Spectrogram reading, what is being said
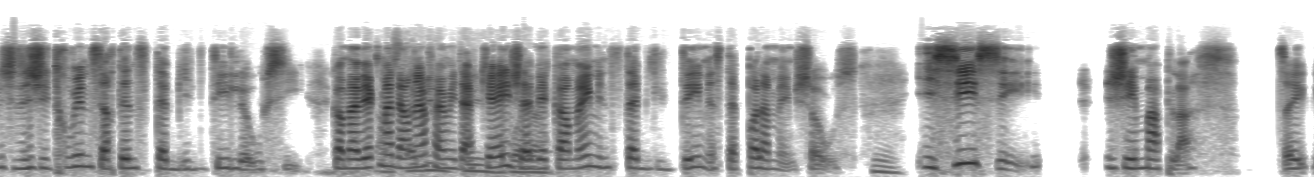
J'ai trouvé une certaine stabilité là aussi. Comme avec ma dernière famille d'accueil, j'avais quand même une stabilité, mais c'était pas la même chose. Hmm. Ici, c'est j'ai ma place. Tu sais,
